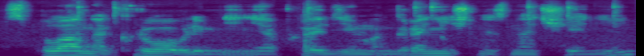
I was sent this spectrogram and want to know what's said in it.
С плана кровли мне необходимо граничное значение.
